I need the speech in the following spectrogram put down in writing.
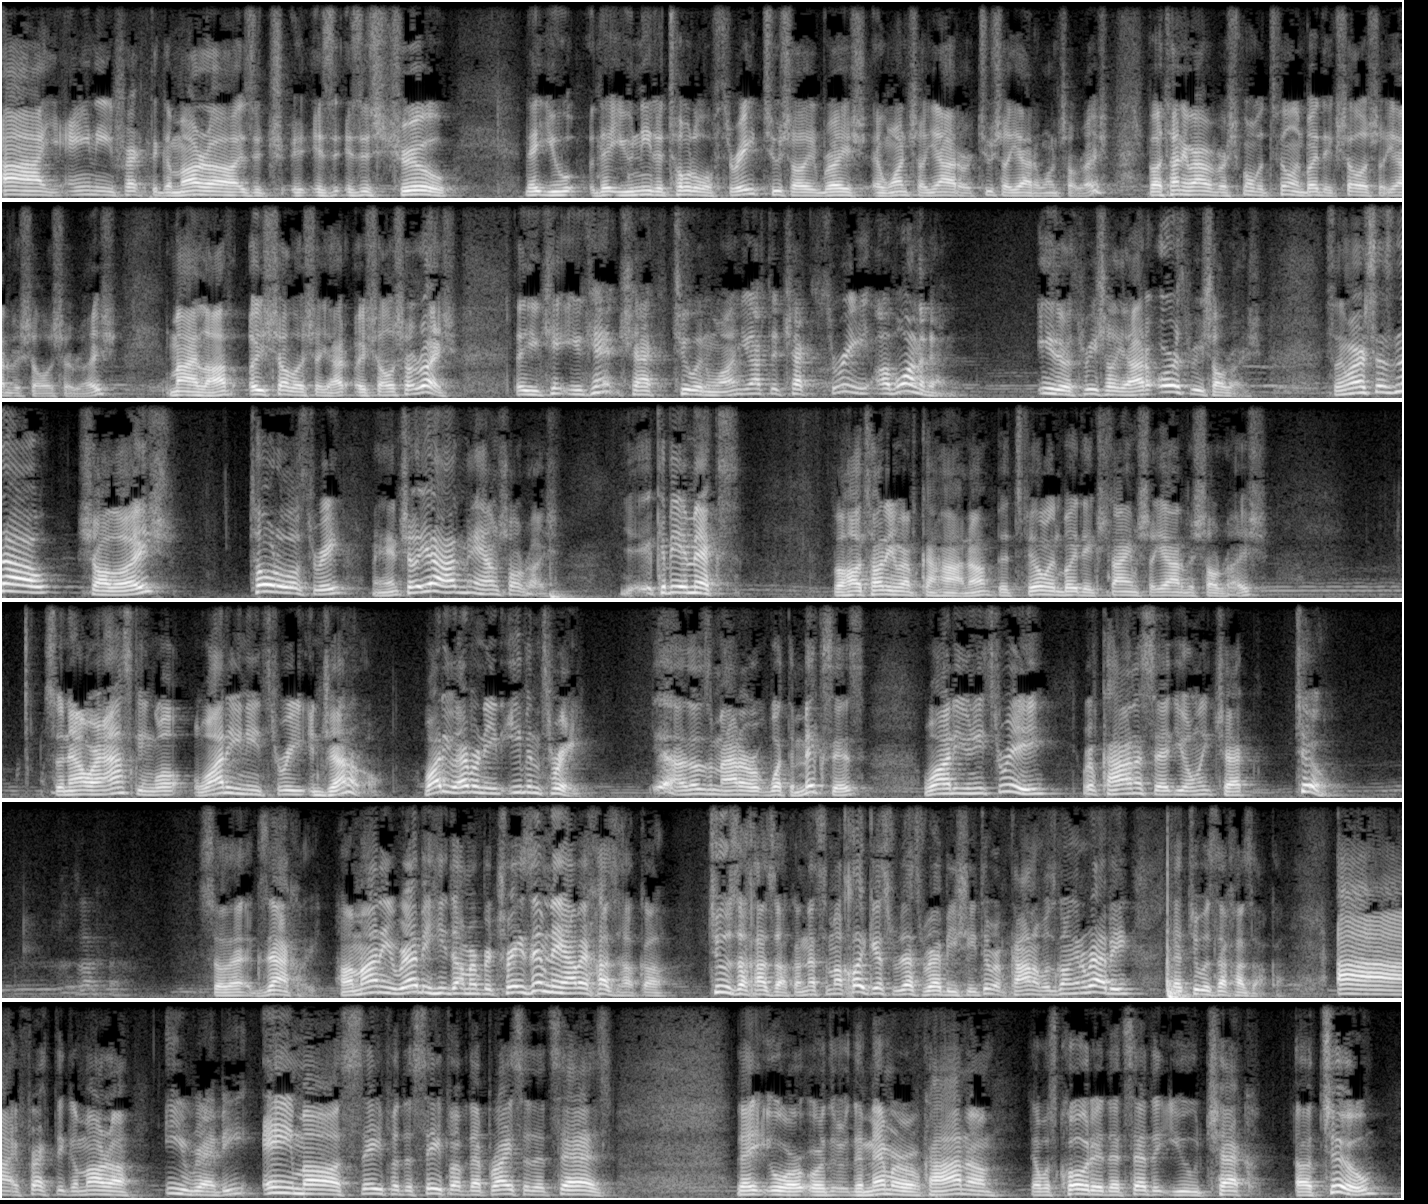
Ah, Yaini, Frek the Gemara, is, it, is, is this true that you that you need a total of three, two shal reish and one shal yad, or two shal yad and one shal reish? V'atani Rabbi B'Shmuel b'tfilin b'dik shal shal yad v'shal shal reish. My love, oy shal shal yad, oy shal shal reish. That you can't you can't check two and one. You have to check three of one of them, either three shal yad or three shal reish. So the Gemara says no, shal reish, total of three, man shal yad, man shal reish. It could be a mix. V'hatani Rav Kahana, the tefillin b'dik shtayim shayad v'shal reish. So now we're asking, well, why do you need three in general? Why do you ever need even three? Yeah, it doesn't matter what the mix is. Why do you need three? Rav Kahana said you only check two. So that exactly. Hamani Rebbe Hidamar betrays him have chazaka. Two is a chazaka, and that's the machlekes. That's Rebbe Shita. Rav Kahana was going in Rebbe that two is a chazaka. Ah, I the Gemara. E Rebbe Ema Sefer the Sefer of that brisa that says that or or the, the member of Kahana that was quoted that said that you check uh, two.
